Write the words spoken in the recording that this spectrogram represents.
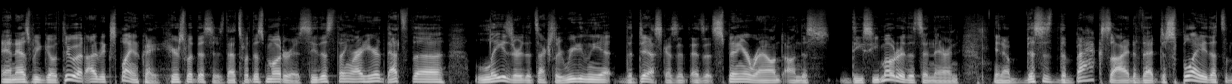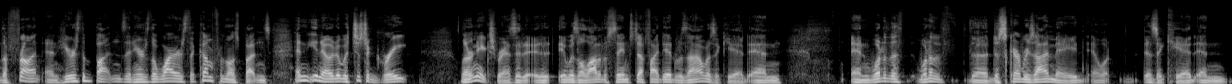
and as we go through it, I'd explain, okay, here's what this is. That's what this motor is. See this thing right here? That's the laser that's actually reading the, the disc as, it, as it's spinning around on this DC motor that's in there. And, you know, this is the backside of that display that's in the front. And here's the buttons and here's the wires that come from those buttons. And, you know, it was just a great learning experience. It, it, it was a lot of the same stuff I did when I was a kid. And, and one of the one of the discoveries I made as a kid, and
